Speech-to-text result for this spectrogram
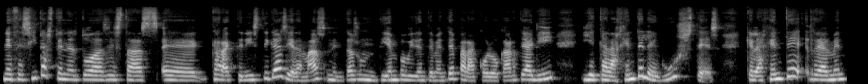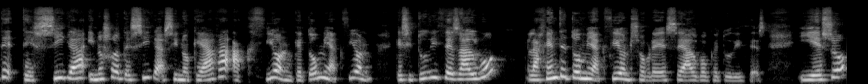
necesitas tener todas estas eh, características y además necesitas un tiempo, evidentemente, para colocarte allí y que a la gente le gustes, que la gente realmente te siga y no solo te siga, sino que haga acción, que tome acción, que si tú dices algo, la gente tome acción sobre ese algo que tú dices. Y eso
